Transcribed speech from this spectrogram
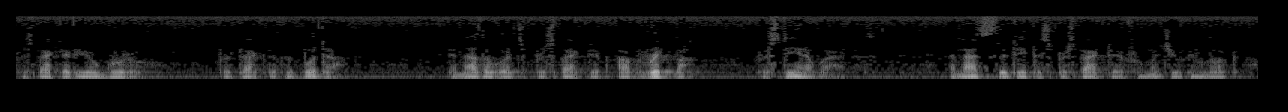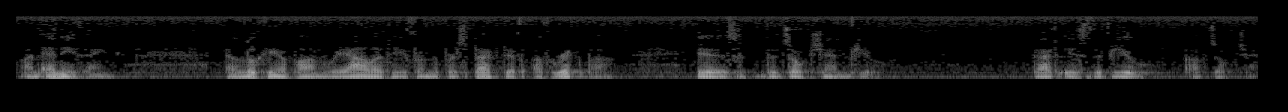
perspective of your Guru, perspective of the Buddha. In other words, perspective of Rigpa, pristine awareness. And that's the deepest perspective from which you can look on anything. And looking upon reality from the perspective of Rigpa is the Dzogchen view. That is the view of Dzogchen.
